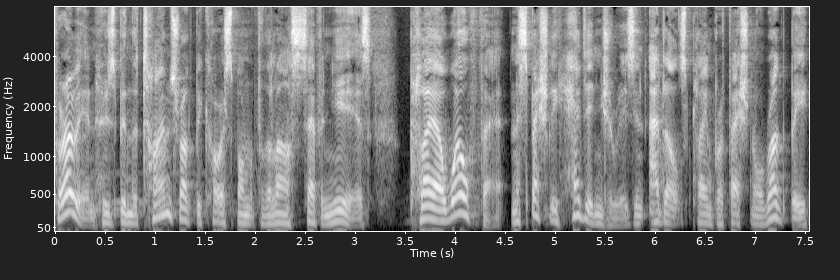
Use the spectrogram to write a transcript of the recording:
For Owen, who's been the Times rugby correspondent for the last seven years, player welfare, and especially head injuries in adults playing professional rugby,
